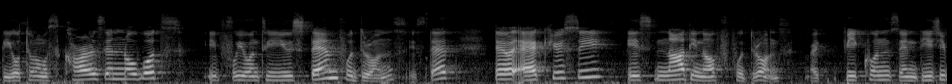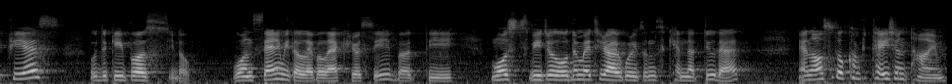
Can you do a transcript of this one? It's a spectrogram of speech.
the autonomous cars and robots, if we want to use them for drones, is that their accuracy is not enough for drones. Right? Vicons and DGPS would give us, you know, one centimeter level accuracy, but the most visual odometry algorithms cannot do that. And also the computation time.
